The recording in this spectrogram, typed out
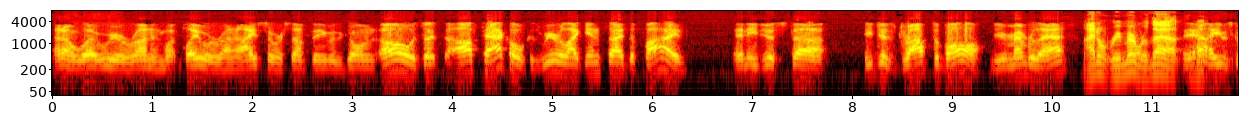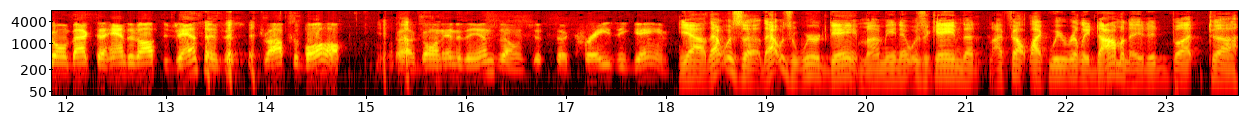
I don't know what we were running, what play we were running, ISO or something. He was going, oh, it's a off tackle because we were like inside the five, and he just uh, he just dropped the ball. Do you remember that? I don't remember that. Yeah, but... he was going back to hand it off to Jansen and just dropped the ball. Yeah. Uh, going into the end zone. It's just a crazy game. Yeah, that was a that was a weird game. I mean, it was a game that I felt like we really dominated, but uh,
